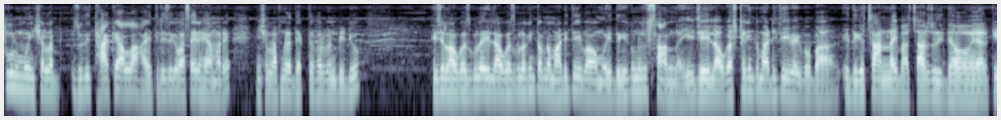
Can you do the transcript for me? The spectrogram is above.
তুলমু ইনশাল্লাহ যদি থাকে আল্লাহ হাইতি রিজিকে বাঁচাই রাখে আমারে ইনশাল্লাহ আপনারা দেখতে পারবেন ভিডিও। এই যে লাউ গাছগুলো, এই লাউ গাছগুলো কিন্তু আমরা মাটিতেই বাবো এদিকে কোনো চান নাই। এই যে এই লাউ গাছটা কিন্তু মাটিতেই বাইব, বা এদিকে চান নাই, বা চার যদি দেওয়া হয় আর কি।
